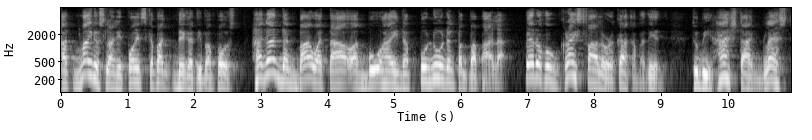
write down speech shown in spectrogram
at minus langit points kapag negative ang post. Hangad ng bawat tao ang buhay na puno ng pagpapala. Pero kung Christ follower ka, kapatid, to be hashtag blessed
